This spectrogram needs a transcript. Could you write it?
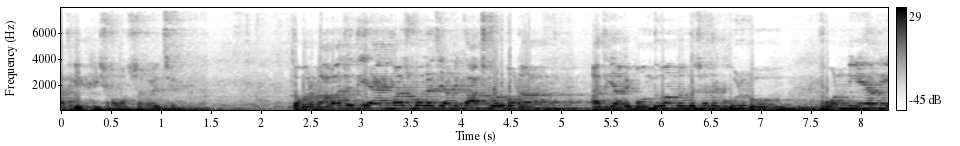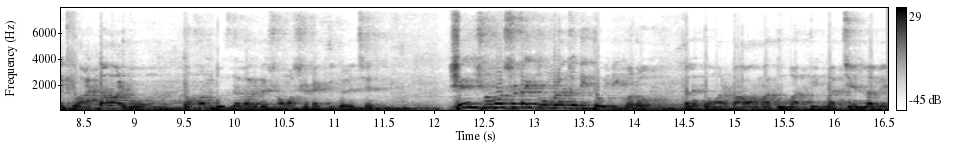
আজকে কি সমস্যা হয়েছে। তোমার বাবা যদি এক মাস বলে যে আমি কাজ করব না, আজকে আমি বন্ধু বান্ধবদের সাথে ঘুরবো, ফোন নিয়ে আমি একটু আড্ডা মারবো, তখন বুঝতে পারবে সমস্যাটা কি হয়েছে। সেই সমস্যাটাই তোমরা যদি তৈরি করো, তাহলে তোমার বাবা মা দুবার তিনবার চেল্লাবে,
